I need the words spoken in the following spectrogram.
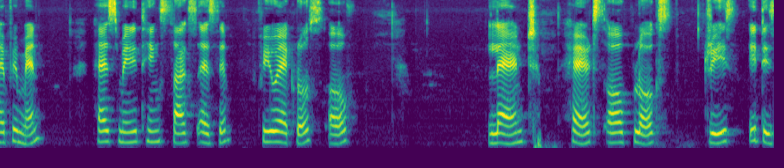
happy man has many things সাকস as a few acres of land herds of blocks trees it is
